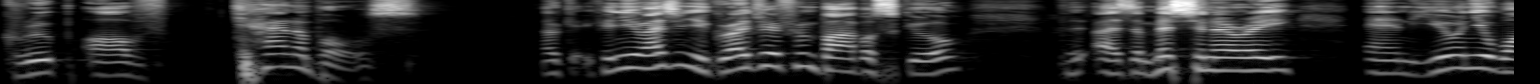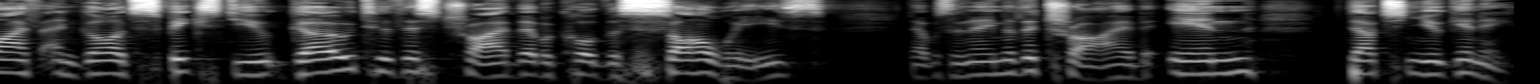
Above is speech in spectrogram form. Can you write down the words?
group of cannibals. Okay, can you imagine? You graduate from Bible school as a missionary, and you and your wife, and God speaks to you. Go to this tribe. They were called the Sawis. That was the name of the tribe in Dutch New Guinea.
